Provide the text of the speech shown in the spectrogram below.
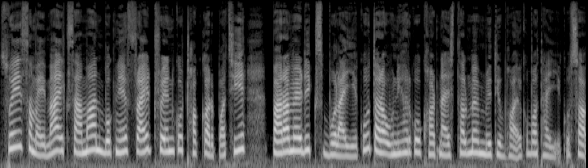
सोही समयमा एक सामान बोक्ने फ्लाइट ट्रेनको ठक्करपछि पारामेडिक्स बोलाइएको तर उनीहरूको घटनास्थलमा मृत्यु भएको बताइएको छ।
